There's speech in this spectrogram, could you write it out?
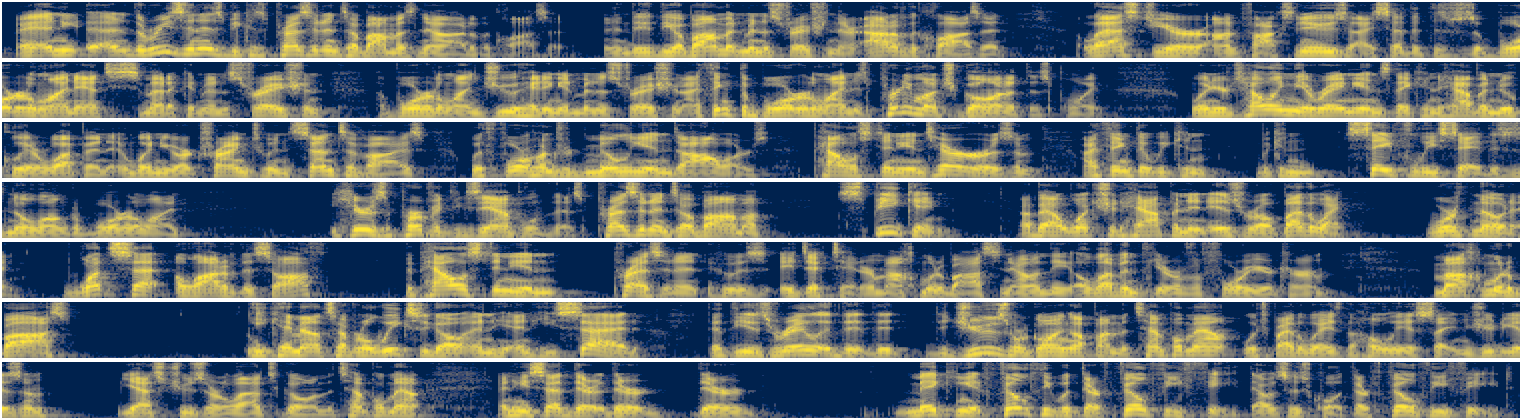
And, and, the reason is because President Obama is now out of the closet. And the, the Obama administration, they're out of the closet. Last year on Fox News, I said that this was a borderline anti Semitic administration, a borderline Jew hating administration. I think the borderline is pretty much gone at this point. When you're telling the Iranians they can have a nuclear weapon, and when you are trying to incentivize with $400 million Palestinian terrorism, I think that we can, we can safely say this is no longer borderline. Here's a perfect example of this President Obama speaking about what should happen in Israel. By the way, worth noting. What set a lot of this off? The Palestinian president, who is a dictator, Mahmoud Abbas, now in the 11th year of a four year term. Mahmoud Abbas, he came out several weeks ago and, and he said that the Israeli, the, the, the Jews were going up on the Temple Mount, which, by the way, is the holiest site in Judaism. Yes, Jews are allowed to go on the Temple Mount. And he said they're, they're, they're making it filthy with their filthy feet. That was his quote, their filthy feet.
